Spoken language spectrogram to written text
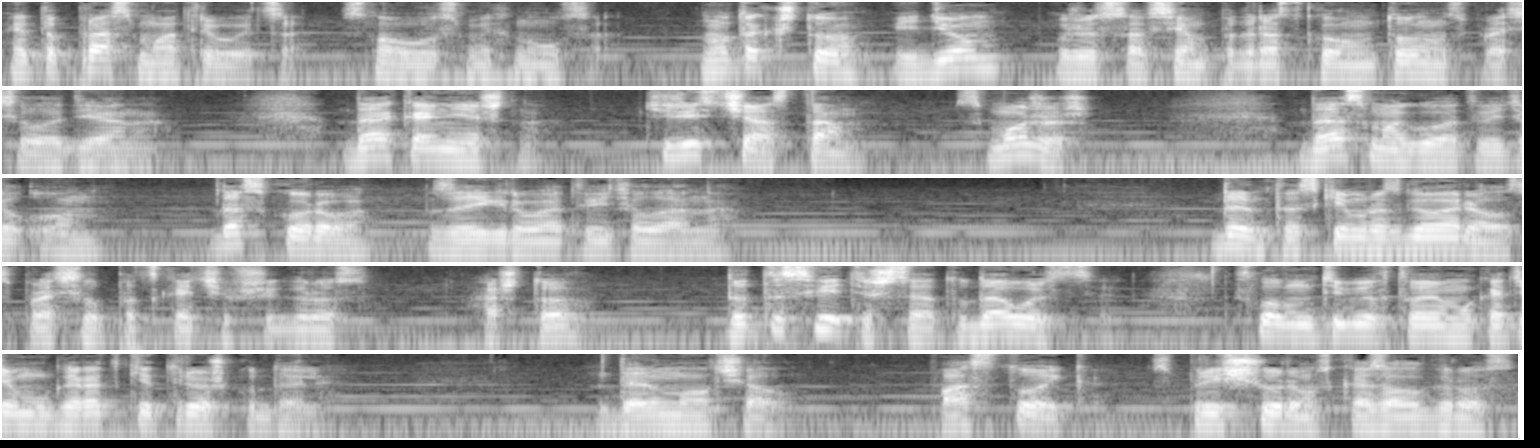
«Это просматривается», – снова усмехнулся. «Ну так что, идем?» – уже совсем подростковым тоном спросила Диана. «Да, конечно. Через час там. Сможешь?» «Да, смогу», – ответил он. «До скорого», – заигрывая ответила она. «Дэн, ты с кем разговаривал?» – спросил подскочивший Гросс. «А что?» Да ты светишься от удовольствия, словно тебе в твоем академном городке трешку дали. Дэн молчал. «Постой-ка», — с прищуром сказал Гросс.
